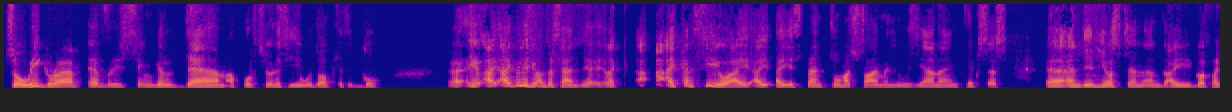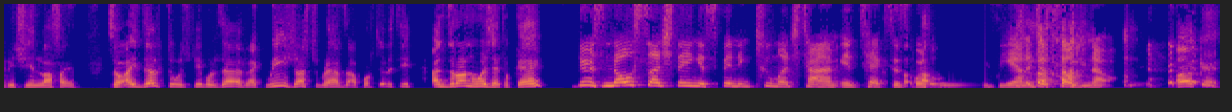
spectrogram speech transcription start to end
So we grab every single damn opportunity. We don't let it go. I, I, believe you understand. Like I, can see you. I, I, I spent too much time in Louisiana, in Texas, uh, and in Houston, and I got my PhD in Lafayette. So I dealt with people there. Like we just grab the opportunity and run with it. Okay. There's no such thing as spending too much time in Texas or uh, Louisiana. just so you know. okay.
